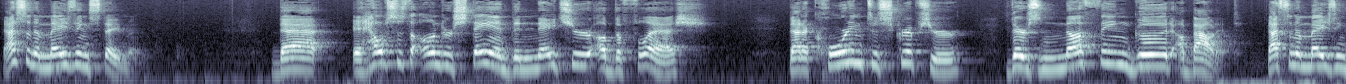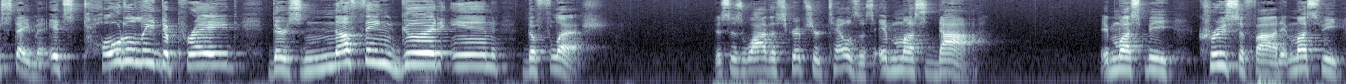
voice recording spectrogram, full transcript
That's an amazing statement. That it helps us to understand the nature of the flesh that according to Scripture, there's nothing good about it. That's an amazing statement. It's totally depraved. There's nothing good in the flesh. This is why the Scripture tells us it must die. It must be crucified. It must be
